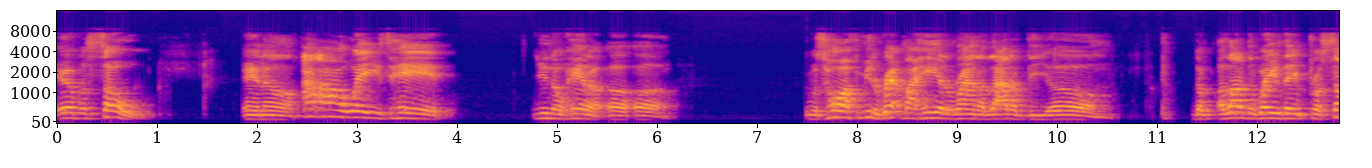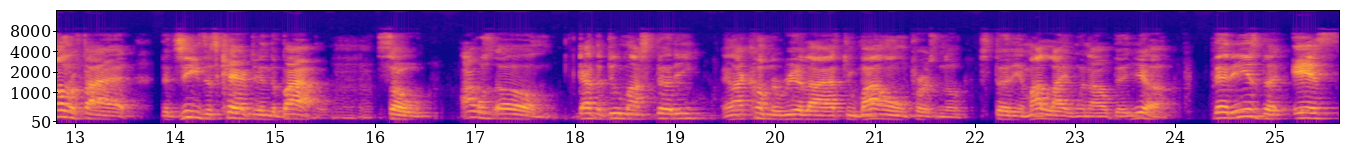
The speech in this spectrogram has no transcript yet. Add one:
ever sold. And um, I always had, you know, had a, a, a it was hard for me to wrap my head around a lot of the um the, a lot of the ways they personified the Jesus character in the Bible. Mhm. So I was um got to do my study, and I come to realize through my own personal study and my light went out there. Yeah, that is the S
